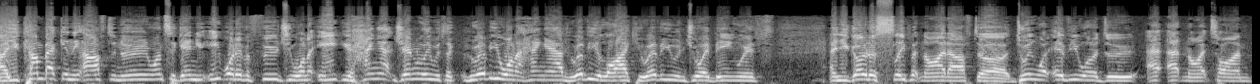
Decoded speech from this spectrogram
Uh, you come back in the afternoon. Once again, you eat whatever foods you want to eat. You hang out generally with whoever you want to hang out, whoever you like, whoever you enjoy being with. And you go to sleep at night after doing whatever you want to do at, at night time.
